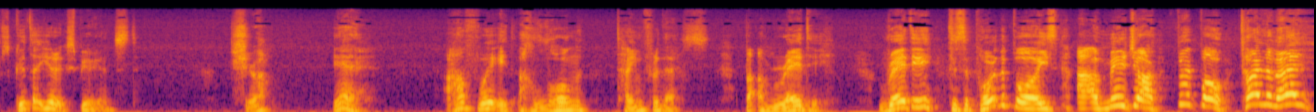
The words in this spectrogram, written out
it's good that you're experienced. Sure. Yeah, I've waited a long time for this, but I'm ready. Ready to support the boys at a major football tournament.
